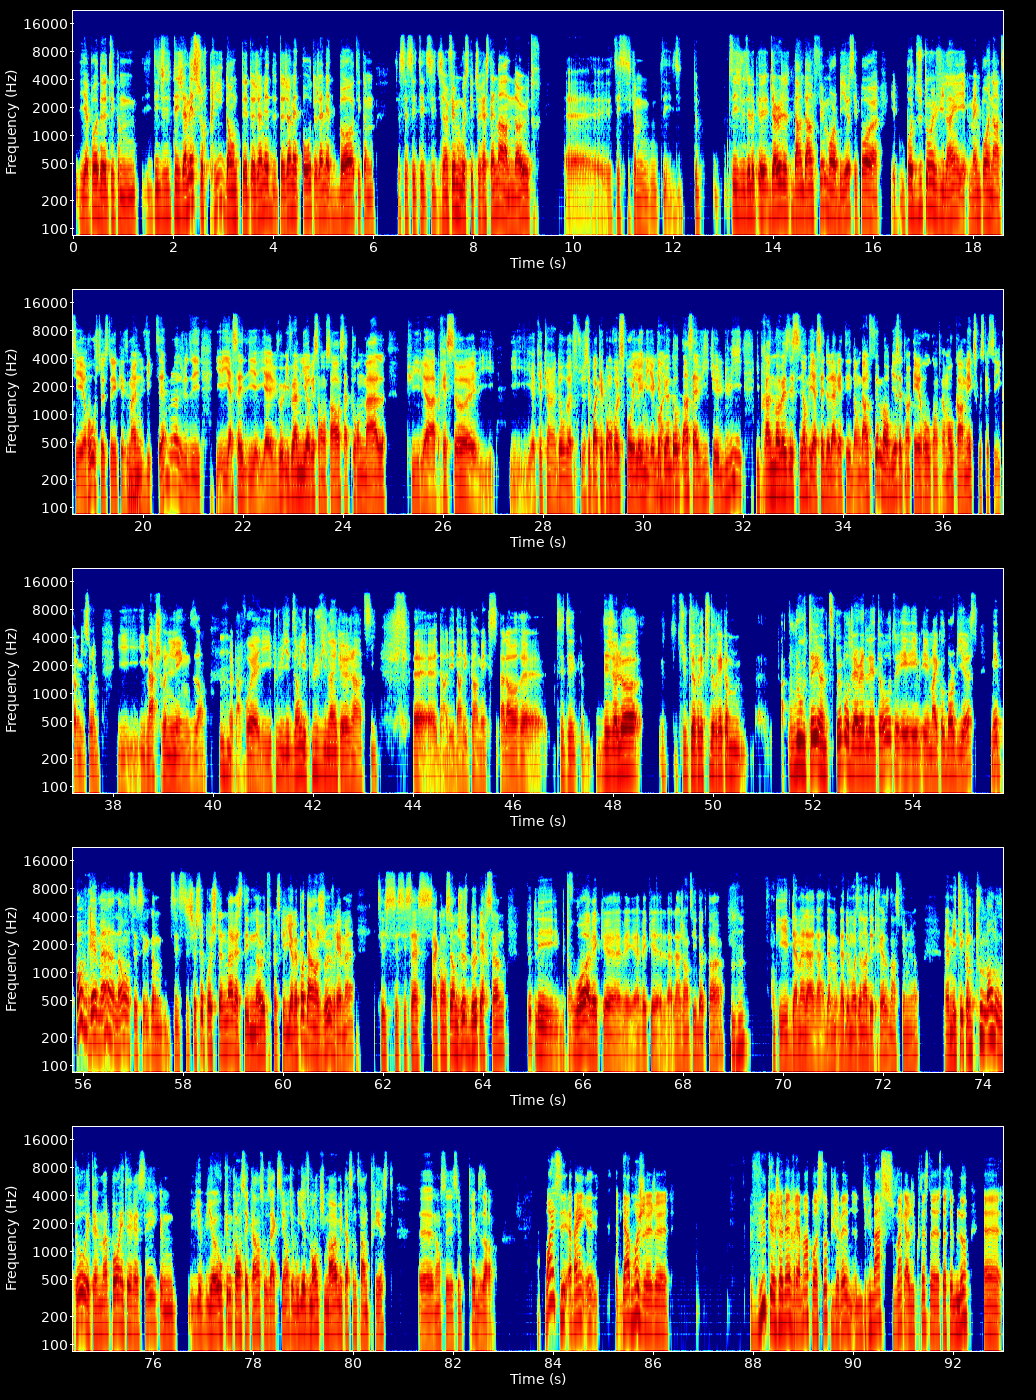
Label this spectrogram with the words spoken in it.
Il n'y a pas de. Tu comme. T'es jamais surpris, donc tu n'as jamais, jamais de haut, tu jamais de bas. comme. C'est un film où est-ce que tu restes tellement neutre. c'est comme je veux dire, euh, Jared, dans, le film Morbius, n'est pas, pas du tout un vilain et même pas un anti-héros. C'est quasiment mm-hmm. une victime. Je veux dire, il, essaie, il, veut, il, veut, améliorer son sort, ça tourne mal. Puis là, après ça, il, il y a quelqu'un d'autre, je ne sais pas à quel point on va le spoiler, mais il y a quelqu'un d'autre dans sa vie que lui, il prend une mauvaise décision puis il essaie de l'arrêter. Donc, dans le film, Morbius est un héros, contrairement aux comics, où est-ce que c'est comme il, sur il, marche sur une ligne, disons. Mhm. Euh, parfois, il est plus, disons, il est plus vilain que gentil euh, dans, les, dans les comics. Alors, euh, déjà là, tu devrais, tu devrais comme router un petit peu pour Jared Leto et Michael Morbius mais pas vraiment, non. C'est comme, je sais pas, je suis tellement resté neutre parce qu'il n'y avait pas d'enjeu vraiment. ça, concerne juste deux personnes, toutes les trois avec, euh, avec, euh, la, gentille docteur, mm-hmm. Qui est évidemment la, demoiselle en détresse dans ce film-là. Euh, mais tu sais, comme tout le monde autour est tellement pas intéressé, comme il n'y a, aucune conséquence aux actions. Oui, il y a du monde qui meurt, mais personne ne semble triste. non, c'est très bizarre. Ouais, c'est. Ben, regarde, moi, je, vu que j'aimais vraiment pas ça, puis j'avais une, grimace souvent quand j'écoutais ce film-là, euh,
